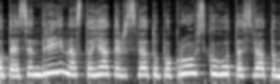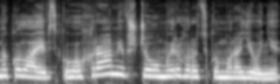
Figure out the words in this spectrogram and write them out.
Отець Андрій настоятель Свято-Покровського та Свято-Миколаївського храмів, що у Миргородському районі.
